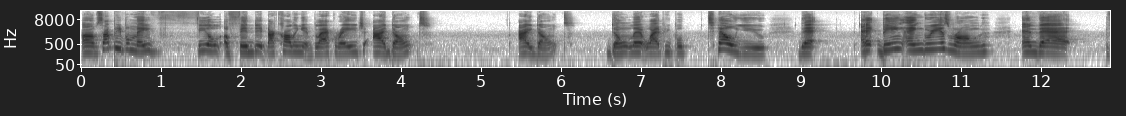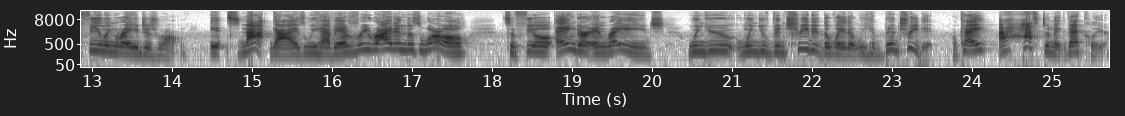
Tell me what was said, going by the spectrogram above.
Um, some people may feel offended by calling it black rage. I don't. I don't. Don't let white people tell you that being angry is wrong and that feeling rage is wrong. It's not, guys. We have every right in this world to feel anger and rage when you when you've been treated the way that we have been treated, okay? I have to make that clear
